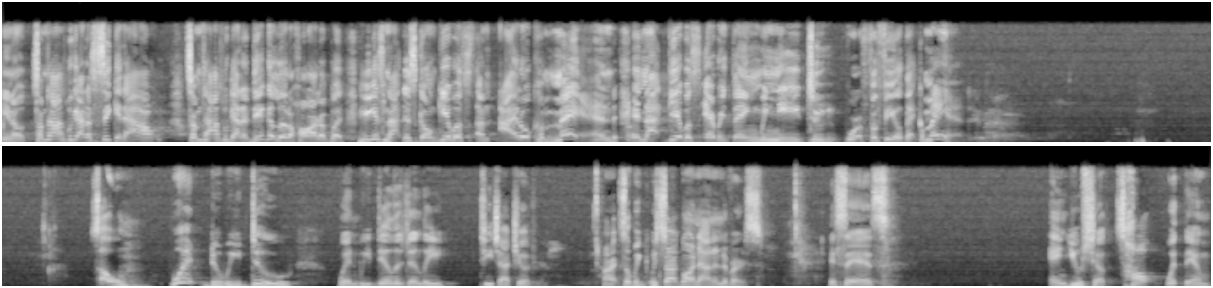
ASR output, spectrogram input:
You know, sometimes we got to seek it out. Sometimes we got to dig a little harder, but He is not just going to give us an idle command and not give us everything we need to work, fulfill that command. Amen. So, what do we do when we diligently teach our children? All right, so we, we start going down in the verse. It says, And you shall talk with them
